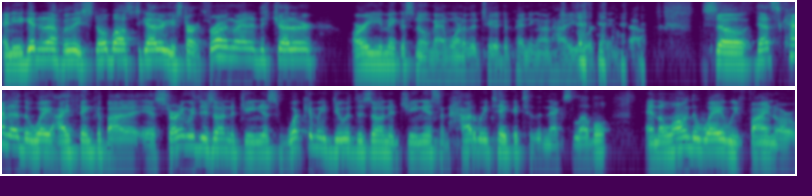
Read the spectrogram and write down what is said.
and you get enough of these snowballs together, you start throwing around at each other, or you make a snowman, one of the two, depending on how you work things out. So that's kind of the way I think about it is starting with your zone of genius. What can we do with the zone of genius and how do we take it to the next level? And along the way, we find our,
